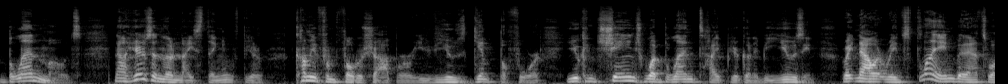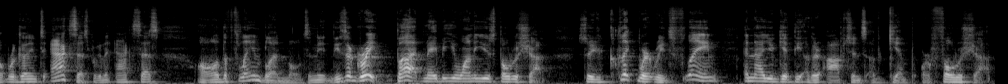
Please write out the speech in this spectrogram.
blend modes. Now, here's another nice thing. If you're coming from Photoshop or you've used GIMP before, you can change what blend type you're going to be using. Right now, it reads flame, but that's what we're going to access. We're going to access all the flame blend modes. And these are great, but maybe you want to use Photoshop. So you click where it reads flame, and now you get the other options of GIMP or Photoshop.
